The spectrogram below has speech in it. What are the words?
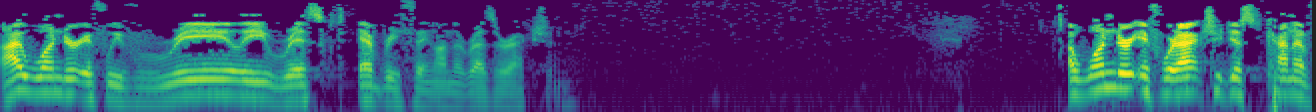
I wonder if we've really risked everything on the resurrection. I wonder if we're actually just kind of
